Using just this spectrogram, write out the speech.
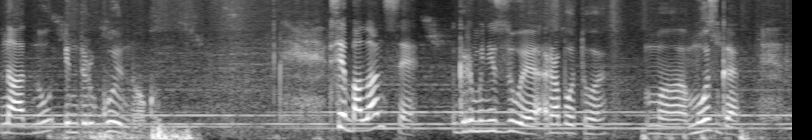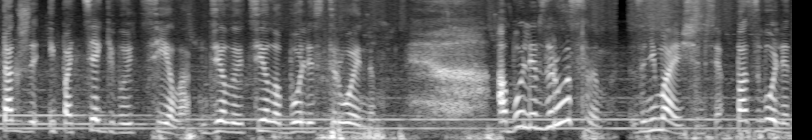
на одну и на другую ногу. Все балансы, гармонизуя работу мозга, также и подтягивают тело, делают тело более стройным. А более взрослым, занимающимся, позволят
